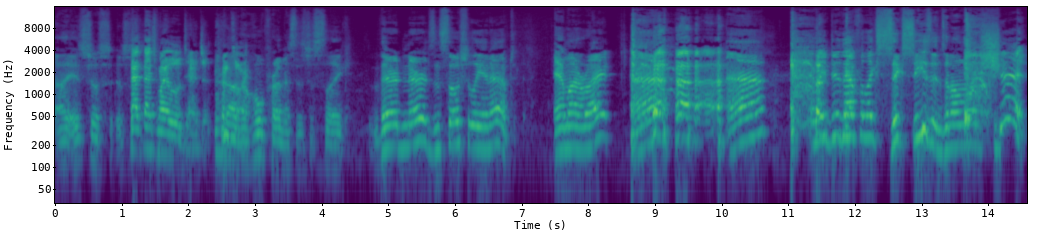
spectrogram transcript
Uh, it's just. It's, That that's my little tangent. I'm no, the whole premise is just like they're nerds and socially inept. Am I right? Ah, ah. And they did that for like six seasons, and I'm like, shit.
